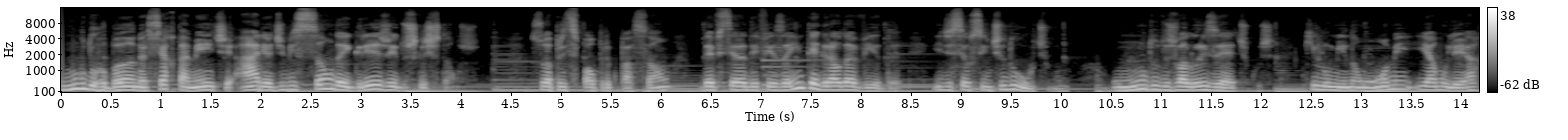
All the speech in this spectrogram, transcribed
O mundo urbano é certamente área de missão da Igreja e dos cristãos. Sua principal preocupação deve ser a defesa integral da vida e de seu sentido último, o mundo dos valores éticos que iluminam o homem e a mulher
